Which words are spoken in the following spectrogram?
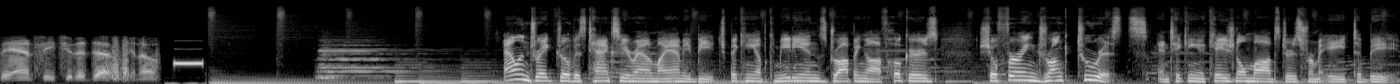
the ants eat you to death. You know. Alan Drake drove his taxi around Miami Beach, picking up comedians, dropping off hookers, chauffeuring drunk tourists, and taking occasional mobsters from A to B.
